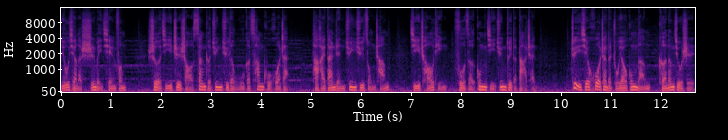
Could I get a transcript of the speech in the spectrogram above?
留下了十枚签封，涉及至少三个军区的五个仓库货站。他还担任军需总长，及朝廷负责供给军队的大臣。这些货站的主要功能可能就是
